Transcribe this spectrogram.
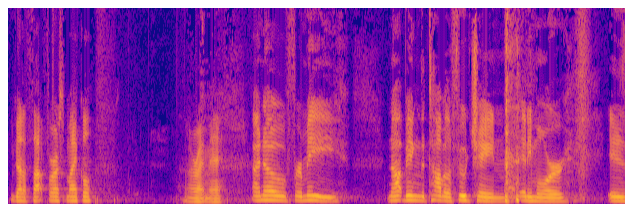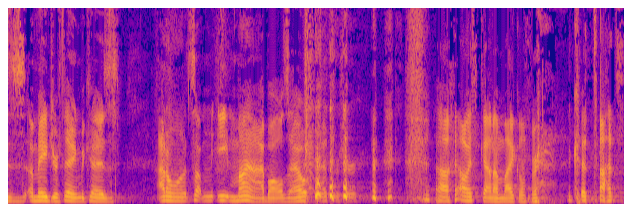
You got a thought for us, Michael? All right, man. I know for me, not being the top of the food chain anymore is a major thing because I don't want something eating my eyeballs out. That's for sure. Uh, I always count on Michael for good thoughts.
